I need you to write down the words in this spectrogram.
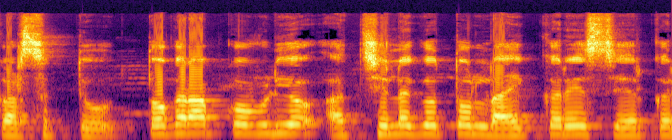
कर सकते हो। तो अगर आपको वीडियो अच्छी लगे तो लाइक करें, शेयर करें।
